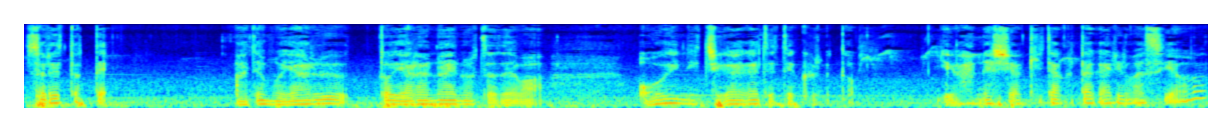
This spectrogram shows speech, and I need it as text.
それとてまあでもやるとやらないのとでは大いに違いが出てくると。いう話を聞いたことがありますよ。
